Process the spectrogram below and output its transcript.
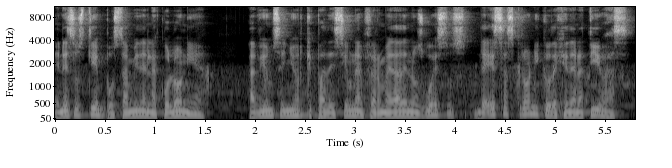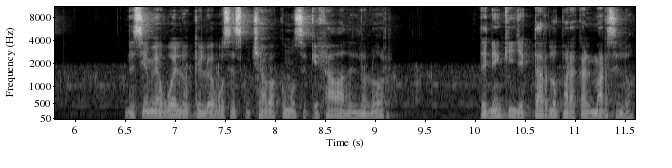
En esos tiempos, también en la colonia, había un señor que padecía una enfermedad en los huesos, de esas crónico-degenerativas. Decía mi abuelo que luego se escuchaba cómo se quejaba del dolor. Tenían que inyectarlo para calmárselo,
